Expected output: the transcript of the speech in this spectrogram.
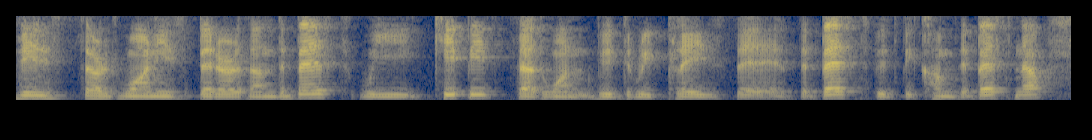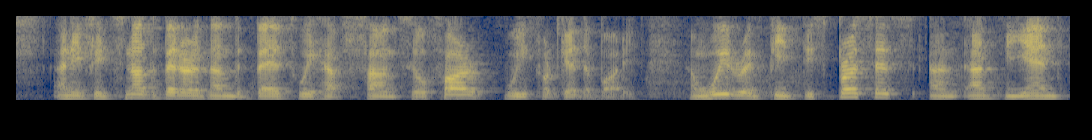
this third one is better than the best, we keep it. That one would replace the, the best, would become the best now. And if it's not better than the best we have found so far, we forget about it. And we repeat this process. And at the end,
